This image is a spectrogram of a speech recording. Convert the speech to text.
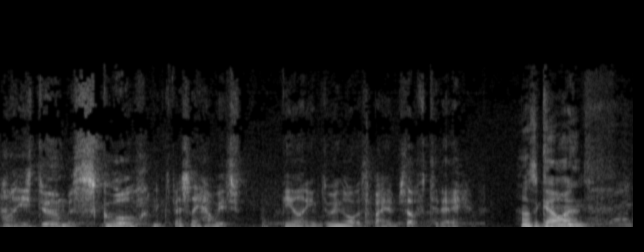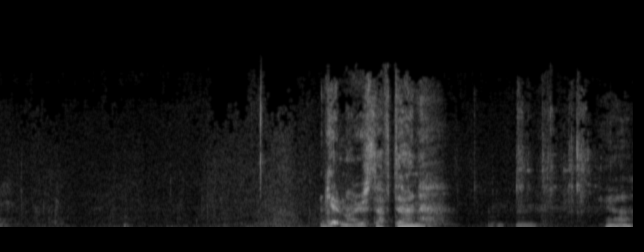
how he's doing with school, and especially how he's feeling doing all this by himself today. How's it going? Good. Getting all your stuff done? Mm-hmm. Yeah?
